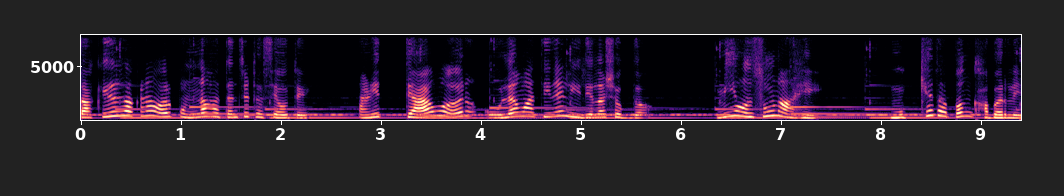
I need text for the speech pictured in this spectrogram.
टाकीच्या झाकण्यावर पुन्हा हातांचे ठसे होते. आणि त्यावर ओल्या मातीने लिहिलेला शब्द मी अजून आहे. मुख्याध्यापक घाबरले.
